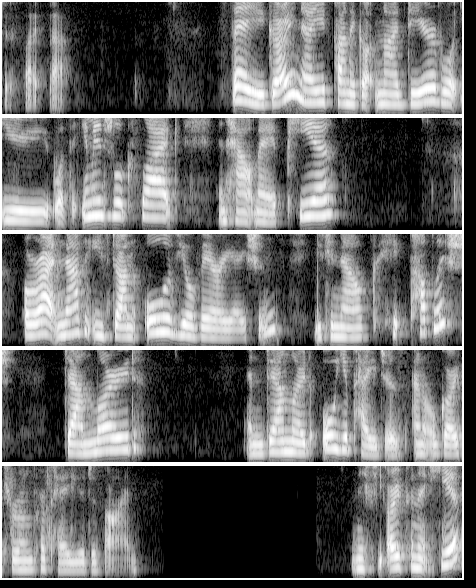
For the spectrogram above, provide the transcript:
just like that. So there you go. Now you've kind of got an idea of what you what the image looks like and how it may appear. All right, now that you've done all of your variations, you can now hit publish, download, and download all your pages and it will go through and prepare your design. And if you open it here,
